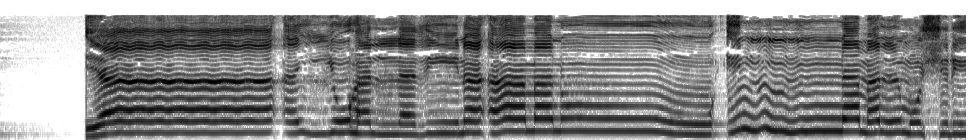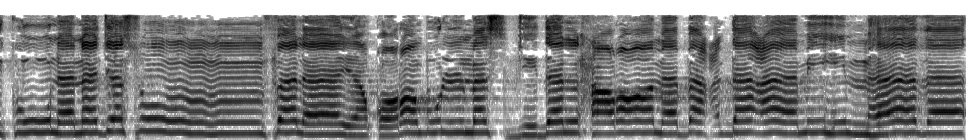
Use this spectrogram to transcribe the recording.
يا أيها الذين آمنوا إنما المشركون نجس فلا يقربوا المسجد الحرام بعد عامهم هذا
